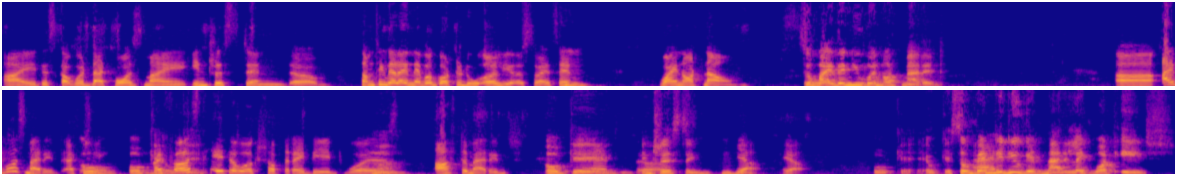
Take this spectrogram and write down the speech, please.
I discovered that was my interest and um, something that I never got to do earlier. So I said, hmm. why not now? So, so by then you were not married? Uh, I was married actually. Oh, okay. My okay. first theater workshop that I did was huh. after marriage. Okay. And, uh, Interesting. Mm-hmm. Yeah, yeah. Okay, okay. So when and did you get married? Like what age?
